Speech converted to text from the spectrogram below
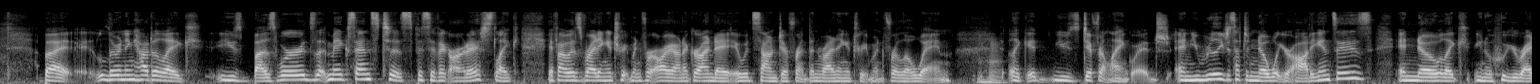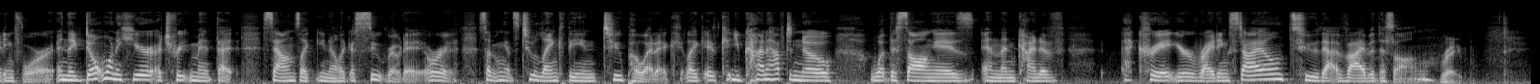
But learning how to like use buzzwords that make sense to specific artists, like if I was writing a treatment for Ariana Grande, it would sound different than writing a treatment for Lil Wayne. Mm-hmm. Like it used different language. And you really just have to know what your audience is and know like, you know, who you're writing for. And they don't want to hear a treatment that sounds like, you know, like a suit wrote it or something that's too lengthy and too poetic. Like it, you kind of have to know what the song is and then kind of create your writing style to that vibe of the song. Right.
